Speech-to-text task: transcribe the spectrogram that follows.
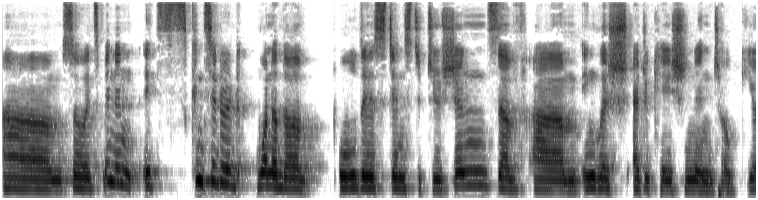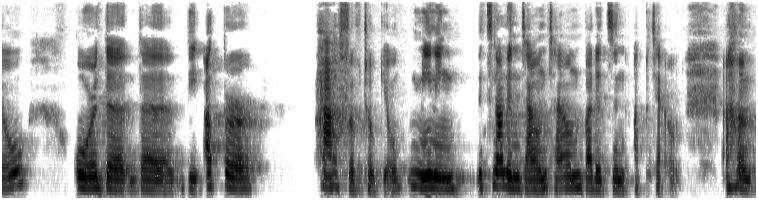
Um, so it's been in, it's considered one of the oldest institutions of um, English education in Tokyo, or the the the upper half of Tokyo, meaning it's not in downtown, but it's in uptown, um,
